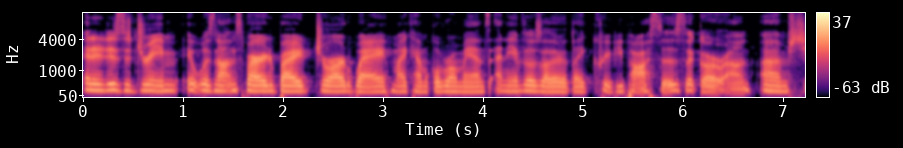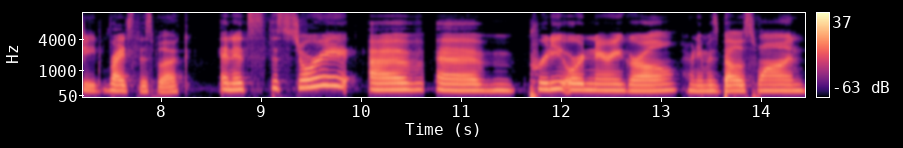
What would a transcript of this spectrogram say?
and it is a dream. It was not inspired by Gerard Way, My Chemical Romance, any of those other like creepy pastas that go around. Um, she writes this book, and it's the story of a pretty ordinary girl. Her name is Bella Swan.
